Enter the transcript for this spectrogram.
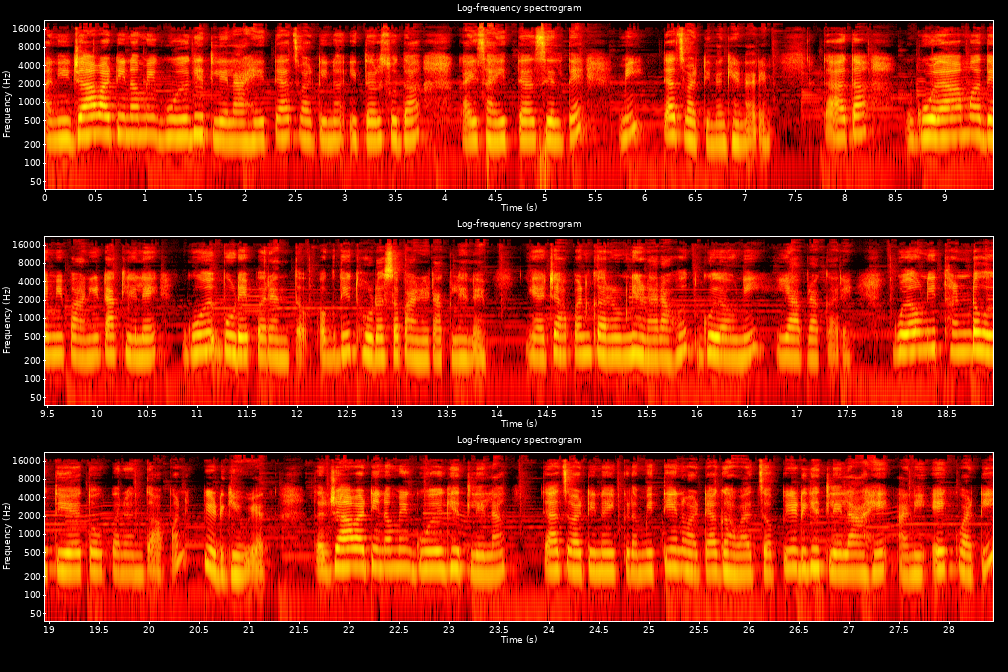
आणि ज्या वाटीनं मी गूळ घेतलेला आहे त्याच वाटीनं इतरसुद्धा काही साहित्य असेल ते मी त्याच वाटीनं घेणार आहे. तर आता गुळामध्ये मी पाणी टाकलेलं आहे. गूळ बुडेपर्यंत. अगदी थोडंसं पाणी टाकलेलं आहे. याची आपण करून घेणार आहोत गुळवणी या प्रकारे. गुळवणी थंड होती आहे तोपर्यंत आपण पीठ घेऊयात. तर ज्या वाटीनं मी गूळ घेतलेला त्याच वाटीनं इकडं मी तीन वाट्या गव्हाचं पीठ घेतलेलं आहे आणि एक वाटी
